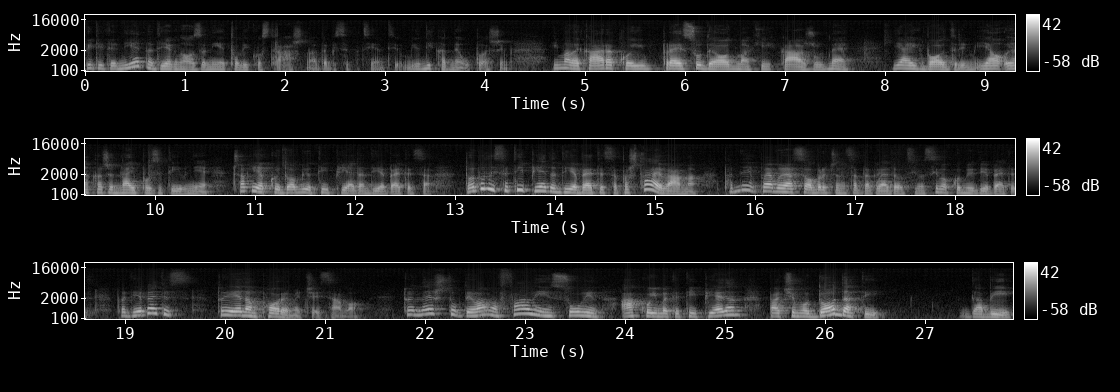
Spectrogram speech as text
Vidite, nijedna dijagnoza nije toliko strašna da bi se pacijenti, nikad ne uplašim. Ima lekara koji presude odmah i kažu, ne, ja ih bodrim, ja, ja kažem najpozitivnije. Čak i ako je dobio tip 1 diabetesa. Dobili ste tip 1 diabetesa, pa šta je vama? Pa ne, pa evo ja se obraćam sada gledalcima, svima koji imaju diabetes. Pa diabetes, to je jedan poremećaj samo. To je nešto gde vama fali insulin ako imate tip 1, pa ćemo dodati da bi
